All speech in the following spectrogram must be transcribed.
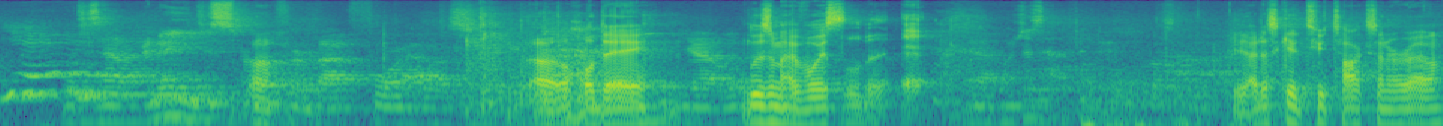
Yeah. Just now, I know you just spoke for about four hours. Oh, the whole day. Yeah, Losing my voice a little bit. yeah, what just happened? Yeah, I just gave two talks in a row,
